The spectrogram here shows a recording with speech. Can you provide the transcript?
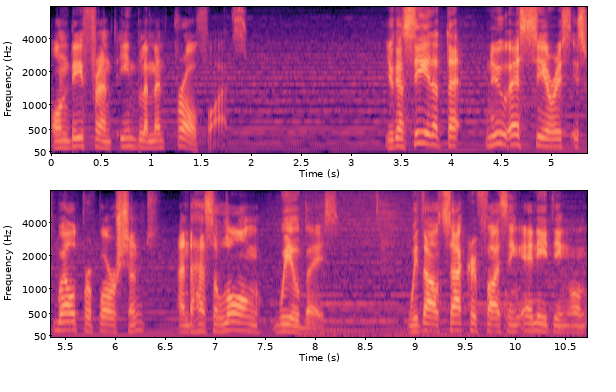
on different implement profiles. You can see that the new S-Series is well proportioned and has a long wheelbase, without sacrificing anything on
